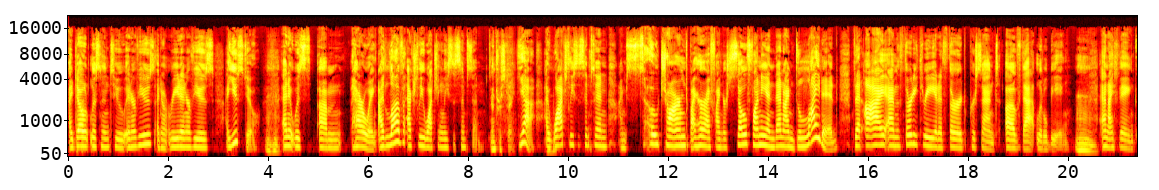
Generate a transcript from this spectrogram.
I don't okay. listen to interviews. I don't read interviews. I used to, mm-hmm. and it was um, harrowing. I love actually watching Lisa Simpson. Interesting. Yeah, mm-hmm. I watch Lisa Simpson. I'm so charmed by her. I find her so funny, and then I'm delighted that I am 33 and a third percent of that little being. Mm. And I think,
